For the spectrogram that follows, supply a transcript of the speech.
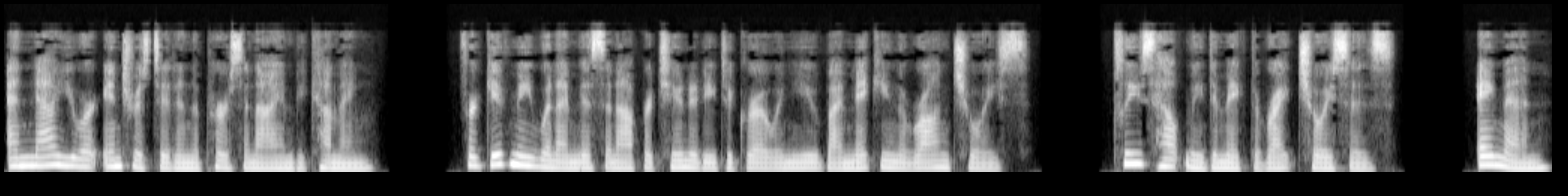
and now you are interested in the person I am becoming. Forgive me when I miss an opportunity to grow in you by making the wrong choice. Please help me to make the right choices. Amen.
